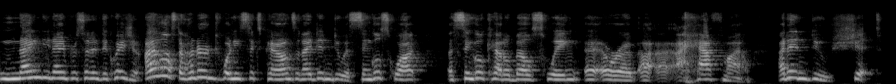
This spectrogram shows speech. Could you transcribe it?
99% of the equation. I lost 126 pounds and I didn't do a single squat, a single kettlebell swing, uh, or a, a, a half mile. I didn't do shit.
